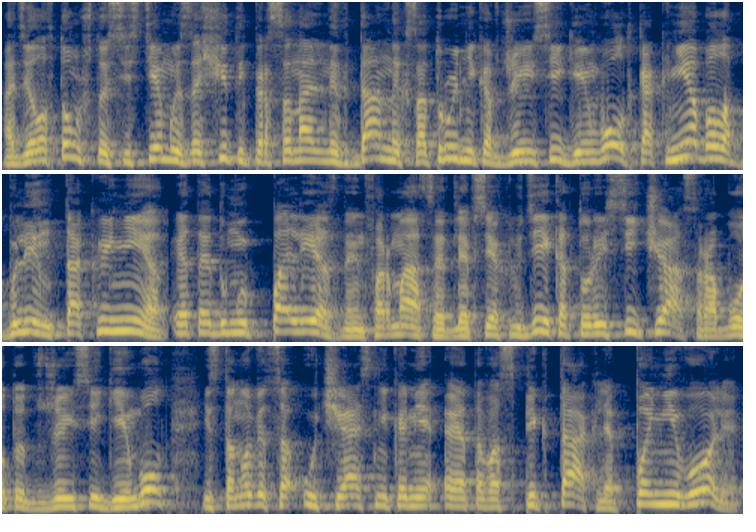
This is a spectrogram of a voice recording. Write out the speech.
А дело в том, что системы защиты персональных данных сотрудников GSC Game World как не было, блин, так и нет. Это, я думаю, полезная информация для всех людей, которые сейчас работают в GSC Game World и становятся участниками этого спектакля по неволе.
